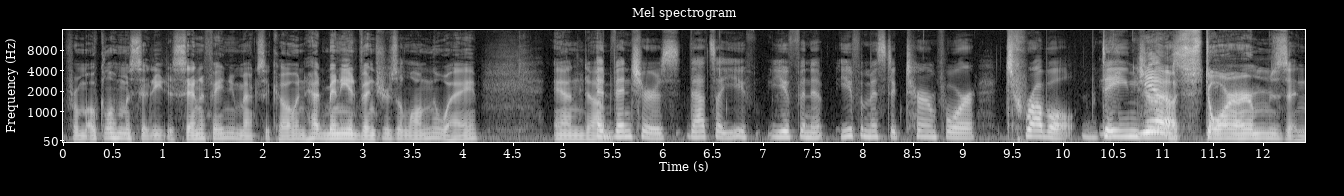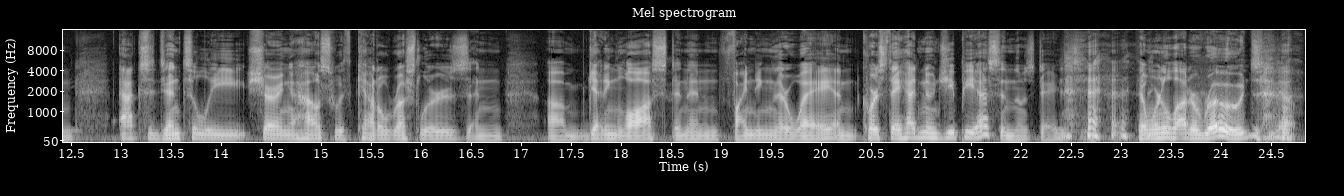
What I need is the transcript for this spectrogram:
from Oklahoma City to Santa Fe, New Mexico, and had many adventures along the way. And um, Adventures, that's a euph- euphemistic term for trouble, danger. yeah, storms and accidentally sharing a house with cattle rustlers and um, getting lost and then finding their way. And of course, they had no GPS in those days. there weren't a lot of roads. No.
